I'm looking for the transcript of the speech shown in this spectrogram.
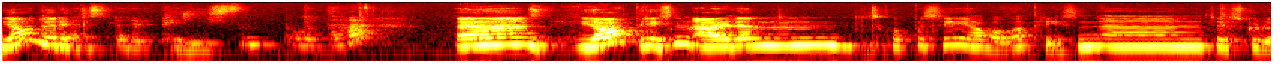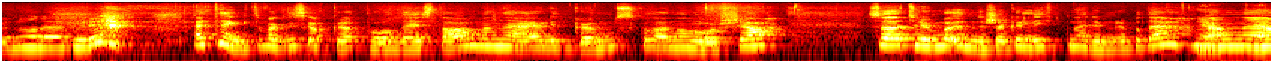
Ja, du rekker. spørre prisen på dette her? Uh, ja, prisen er den Skal på si Ja, hva var prisen? Uh, husker du noe av det, Turi? Jeg tenkte faktisk akkurat på det i stad, men jeg er jo litt glømsk, og det er noen år sia. Så jeg tror vi må undersøke litt nærmere på det. Ja, Men ja.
